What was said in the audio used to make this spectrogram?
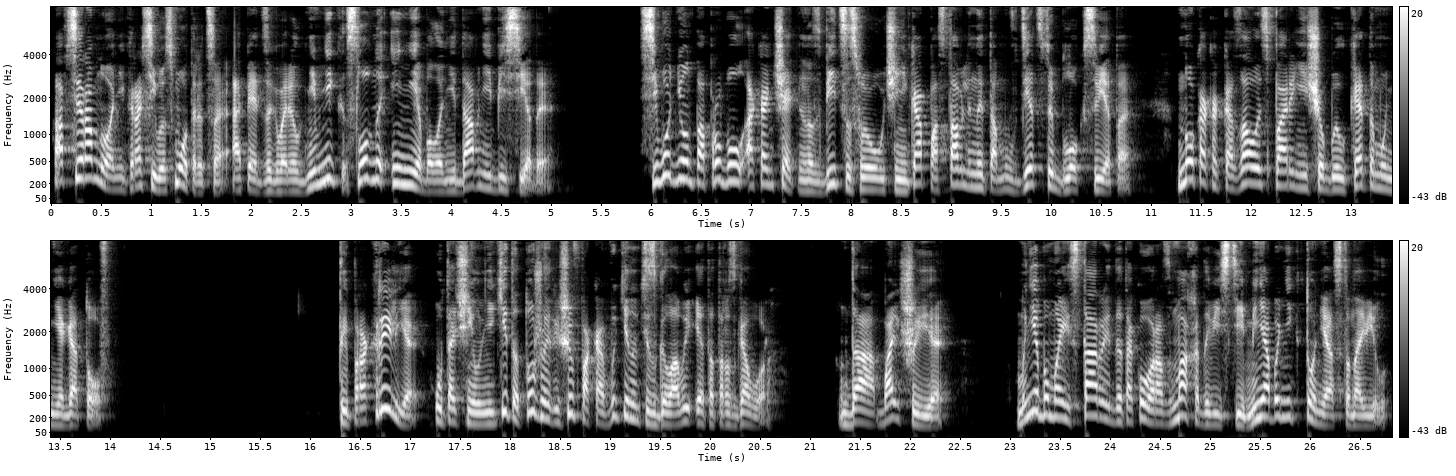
А все равно они красиво смотрятся, опять заговорил дневник, словно и не было недавней беседы. Сегодня он попробовал окончательно сбить со своего ученика поставленный тому в детстве блок света. Но, как оказалось, парень еще был к этому не готов. «Ты про крылья?» – уточнил Никита, тоже решив пока выкинуть из головы этот разговор. «Да, большие. Мне бы мои старые до такого размаха довести, меня бы никто не остановил.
